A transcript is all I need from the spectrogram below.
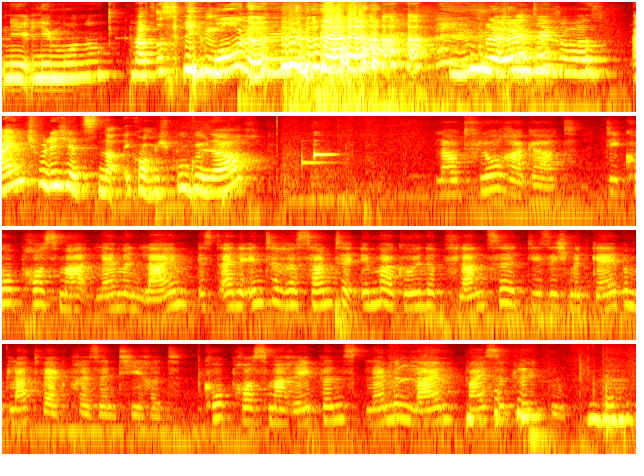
Nee, Limone. Was ist Limone? Irgendwie sowas. Eigentlich will ich jetzt, na komm, ich google nach. Laut Floragard, die Coprosma Lemon Lime ist eine interessante immergrüne Pflanze, die sich mit gelbem Blattwerk präsentiert. Coprosma repens, Lemon Lime, weiße Blüten.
